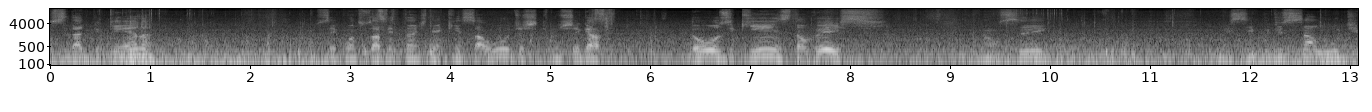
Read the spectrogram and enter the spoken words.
Cidade pequena. Não sei quantos habitantes tem aqui em Saúde, acho que não chega a 12, 15 talvez. Não sei. Município de Saúde.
